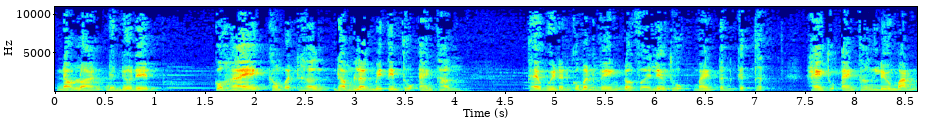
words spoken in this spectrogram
Náo loạn đến nửa đêm, cô hai không ít hơn 5 lần bị tiêm thuốc an thần. Theo quy định của bệnh viện đối với liều thuốc mang tính kích thích hay thuốc an thần liều mạnh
